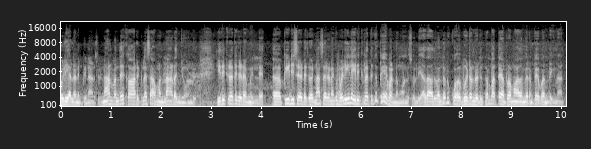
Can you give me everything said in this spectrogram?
வெளியால் அனுப்பினான்னு சொல்லி. நான் வந்து காருக்குள்ள சாமான்லாம் அடைஞ்சு உண்டு இருக்கிறதுக்கு இடம் இல்லை. பிடி சர்ட்டை கேட்டால் சார் எனக்கு வெளியில் இருக்கிறதுக்கு பே பண்ணுங்கன்னு சொல்லி. அதாவது வந்து ஒரு வீட்டு ஒன்று இருக்கேன் பத்தாயிரம் ரூபா மாதம் வரும் பே பண்ணுறீங்க நான்.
